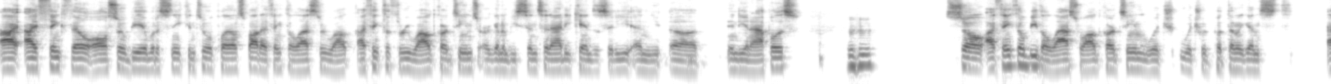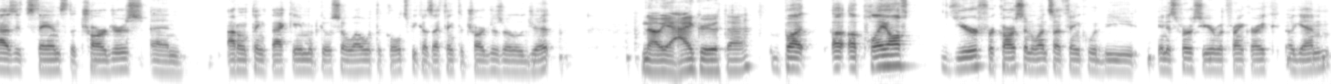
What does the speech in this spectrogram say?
I I think they'll also be able to sneak into a playoff spot. I think the last three wild I think the three wild card teams are going to be Cincinnati, Kansas City, and uh, Indianapolis. Mm-hmm. So I think they'll be the last wild card team, which which would put them against, as it stands, the Chargers, and I don't think that game would go so well with the Colts because I think the Chargers are legit. No, yeah, I agree with that. But a, a playoff year for Carson Wentz, I think, would be in his first year with Frank Reich again.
